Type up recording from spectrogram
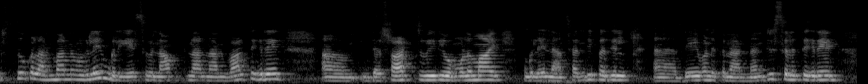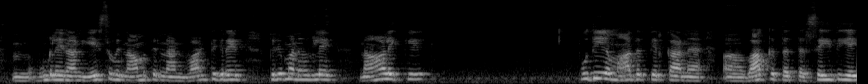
கிறிஸ்துக்கள் அன்பானவர்களே உங்களை நாற்பத்தி நாமத்தினால் நான் வாழ்த்துகிறேன். இந்த ஷார்ட்ஸ் வீடியோ மூலமாய் உங்களை நான் சந்திப்பதில் தேவனுக்கு நான் நன்றி செலுத்துகிறேன். உங்களை நான் இயேசுவின் நாமத்தில் நான் வாழ்த்துகிறேன். பிரியமானவர்களே நாளைக்கு புதிய மாதத்திற்கான வாக்குத்தத்த செய்தியை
